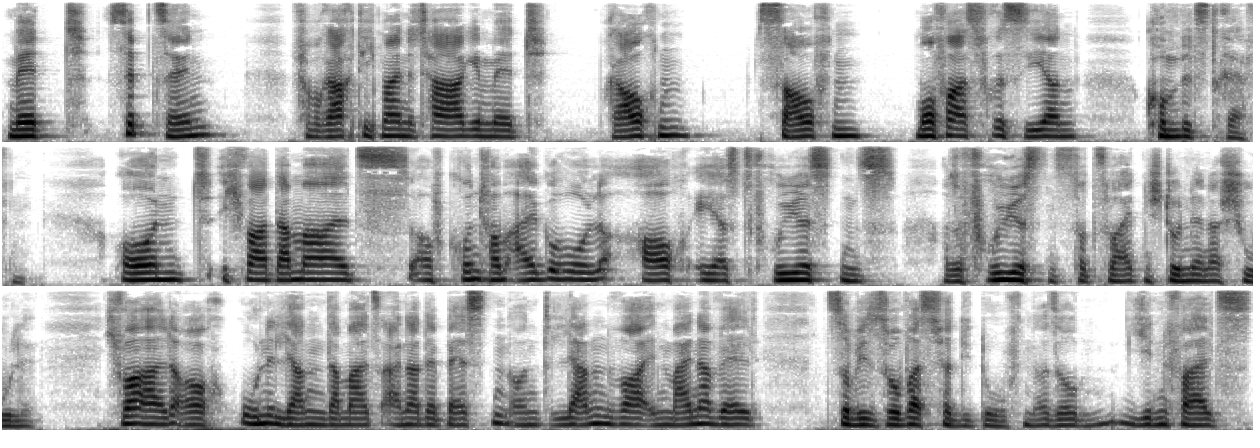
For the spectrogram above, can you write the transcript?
Mit 17 verbrachte ich meine Tage mit Rauchen, Saufen, Moffas frisieren, Kumpels treffen. Und ich war damals aufgrund vom Alkohol auch erst frühestens, also frühestens zur zweiten Stunde in der Schule ich war halt auch ohne Lernen damals einer der Besten und Lernen war in meiner Welt sowieso was für die Doofen. Also jedenfalls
